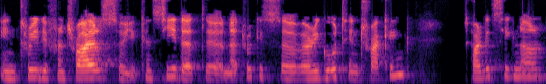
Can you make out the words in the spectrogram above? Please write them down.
in three different trials. So you can see that the network is uh, very good in tracking target signal.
